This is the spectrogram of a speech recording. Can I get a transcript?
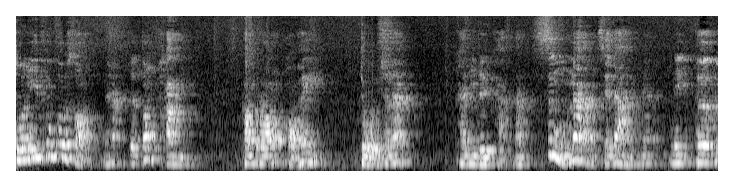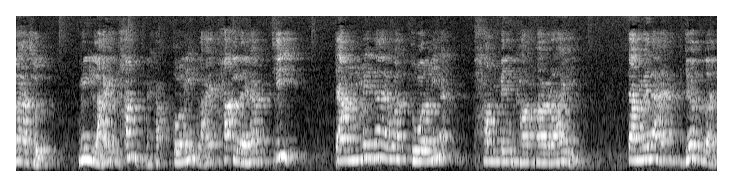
ตัวนี้ผู้เข้าสอบนะฮะจะต้องทำคำร้องขอให้โจทย์ชนะ คดีโดยขาดนะ ซึ่งน่าเสียดายเนี่ยในเทอมล่าสุดมีหลายท่านนะครับ ตัวนี้หลายท่านเลยครับ ที่จำไม่ได้ว่าตัวเนี้ยทำเป็นคำอะไรจำไม่ได้เยอะเลย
